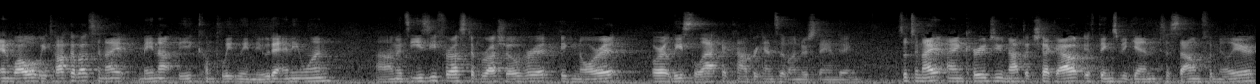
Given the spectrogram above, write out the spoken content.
And while what we talk about tonight may not be completely new to anyone, um, it's easy for us to brush over it, ignore it, or at least lack a comprehensive understanding. So tonight, I encourage you not to check out if things begin to sound familiar,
